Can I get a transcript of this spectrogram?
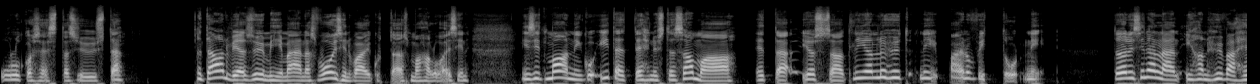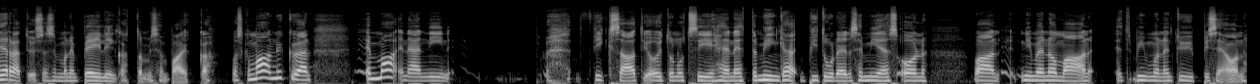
ulkoisesta syystä. Tämä on vielä syy, mihin mä ns. voisin vaikuttaa, jos mä haluaisin. Niin sit mä oon niinku itse tehnyt sitä samaa, että jos sä oot liian lyhyt, niin painu vittuun. Niin Toi oli sinällään ihan hyvä herätys ja semmoinen peiliin kattomisen paikka, koska mä oon nykyään, en mä enää niin fiksaatioitunut siihen, että minkä pituinen se mise on, vaan nimenomaan, että millainen tyyppi se on.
